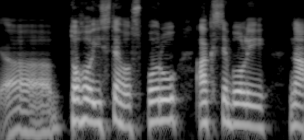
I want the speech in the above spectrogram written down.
uh, toho istého sporu, ak ste boli na,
